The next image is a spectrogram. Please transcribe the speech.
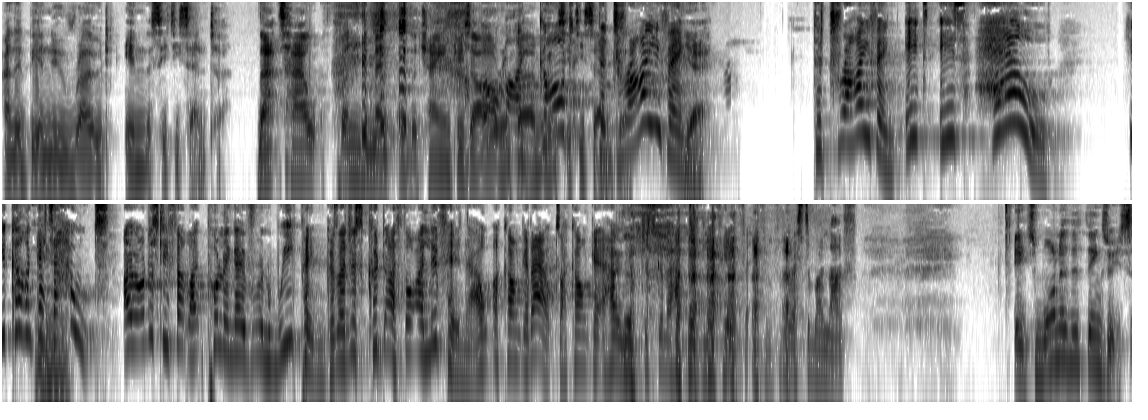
and there'd be a new road in the city centre. That's how fundamental the changes are oh in Birmingham God, city centre. The driving. Yeah. The driving. It is hell. You can't get mm. out. I honestly felt like pulling over and weeping because I just couldn't. I thought I live here now. I can't get out. I can't get home. I'm just going to have to live here forever for the rest of my life it's one of the things which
